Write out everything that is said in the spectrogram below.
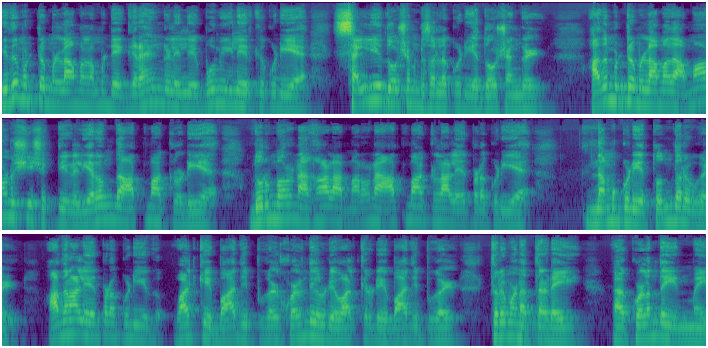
இது மட்டும் இல்லாமல் நம்முடைய கிரகங்களிலே பூமியிலே இருக்கக்கூடிய சல்ய தோஷம் என்று சொல்லக்கூடிய தோஷங்கள் அது மட்டும் இல்லாமல் அமானுஷ்ய சக்திகள் இறந்த ஆத்மாக்களுடைய துர்மரண அகால மரண ஆத்மாக்களால் ஏற்படக்கூடிய நமக்குடைய தொந்தரவுகள் அதனால் ஏற்படக்கூடிய வாழ்க்கை பாதிப்புகள் குழந்தைகளுடைய வாழ்க்கையுடைய பாதிப்புகள் திருமண தடை குழந்தையின்மை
